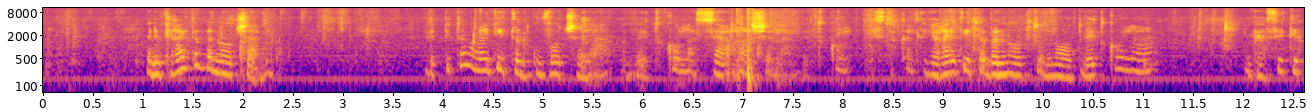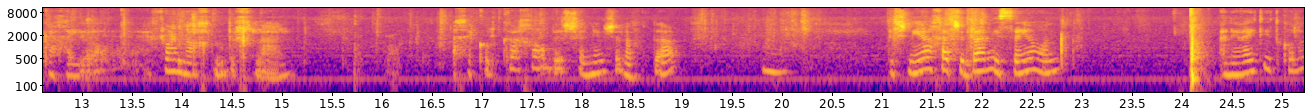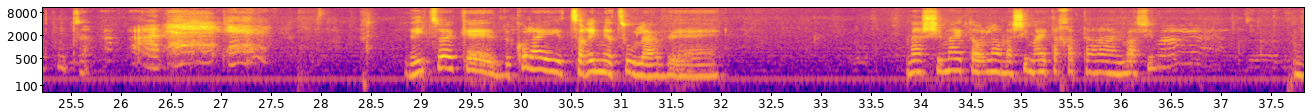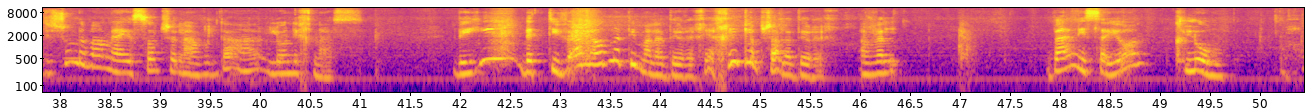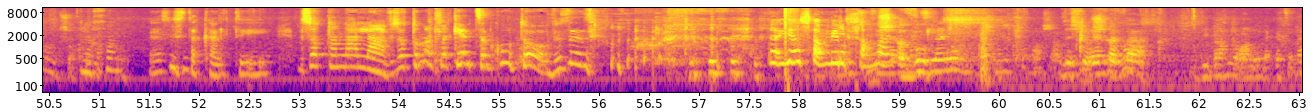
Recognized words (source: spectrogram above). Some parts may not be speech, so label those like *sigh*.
ואני מכירה את הבנות שם, ופתאום ראיתי את התגובות שלה, ואת כל הסערה שלה, ואת כל... הסתכלתי וראיתי את הבנות עונות, ואת כל ה... ועשיתי ככה, יואו, איפה אנחנו בכלל? אחרי כל כך הרבה שנים של עבודה, בשנייה אחת שבא הניסיון, אני ראיתי את כל הקבוצה. והיא צועקת, וכל היצרים יצאו לה, ומאשימה את העולם, מאשימה את החתן, מאשימה... ושום דבר מהיסוד של העבודה לא נכנס. והיא בטבעה מאוד מתאימה לדרך, היא הכי התלבשה לדרך, אבל בא הניסיון, כלום. נכון. ואז הסתכלתי, וזאת עונה לה, וזאת אומרת לה, כן, צדקו אותו, וזה, זה. היה שם מלחמה.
